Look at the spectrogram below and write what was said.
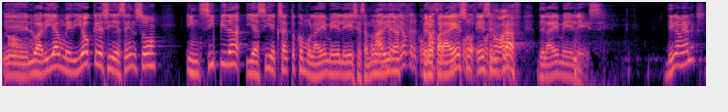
Eh, lo harían mediocres y descenso insípida y así exacto como la MLS, Samuel Medina, pero para eso es el draft de la MLS. Dígame, Alex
